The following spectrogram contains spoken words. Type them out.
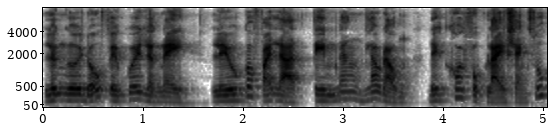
lượng người đổ về quê lần này liệu có phải là tiềm năng lao động để khôi phục lại sản xuất?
